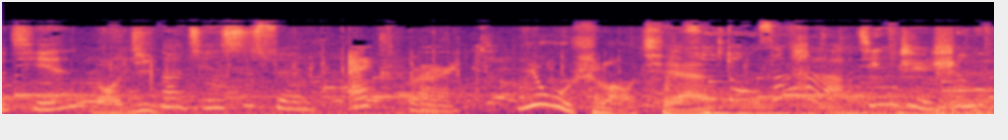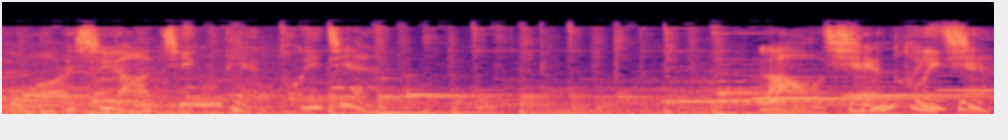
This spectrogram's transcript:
钱，老纪，老钱是谁？Expert，又是老钱。懂死他了！精致生活需要经典推荐，老钱推荐。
